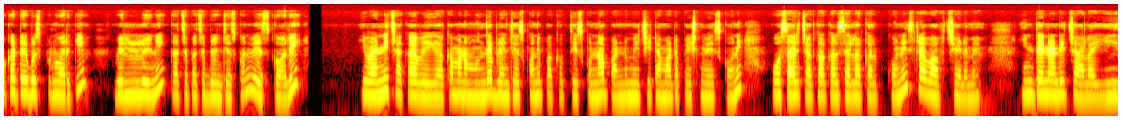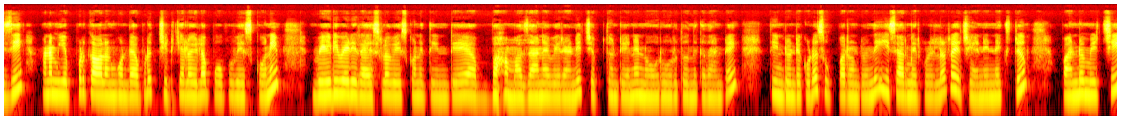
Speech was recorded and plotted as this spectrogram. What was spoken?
ఒక టేబుల్ స్పూన్ వరకు వెల్లుల్లిని కచ్చపచ్చ బ్లెండ్ చేసుకొని వేసుకోవాలి. ఇవన్నీ చక్కగా వేగాక మనం ముందే బ్లెండ్ చేసుకొని పక్కకు తీసుకున్న పండు మిర్చి టమాటా పేస్ట్ని వేసుకొని ఓసారి చక్కగా కలిసేలా కలుపుకొని స్టవ్ ఆఫ్ చేయడమే. ఇంతేనండి చాలా ఈజీ మనం ఎప్పుడు కావాలనుకుంటే అప్పుడు చిటికెలో ఇలా పోపు వేసుకొని వేడి వేడి రైస్లో వేసుకొని తింటే అబ్బా మజానే వేరండి. చెప్తుంటేనే నోరు ఊరుతుంది కదంటే తింటుంటే కూడా సూపర్ ఉంటుంది. ఈసారి మీరు కూడా ఇలా ట్రై చేయండి. నెక్స్ట్ పండు మిర్చి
